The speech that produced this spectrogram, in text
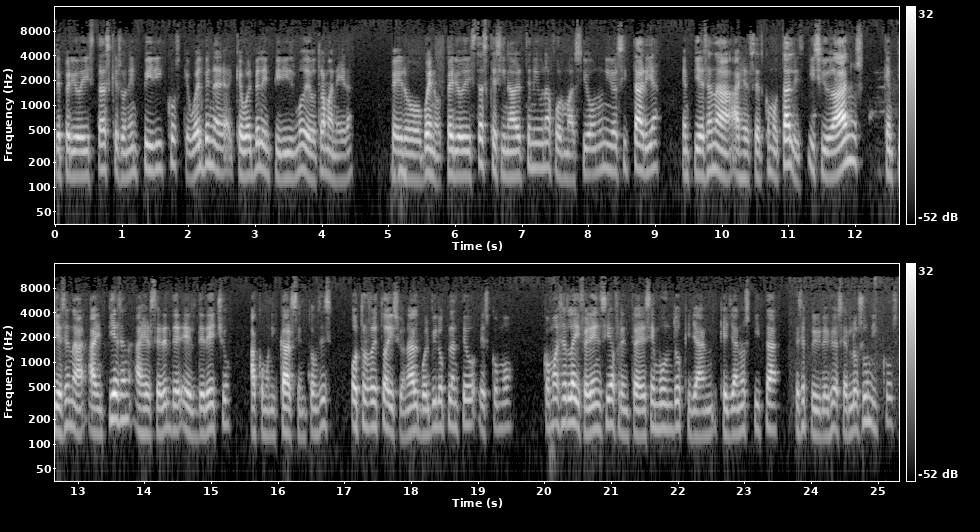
de periodistas que son empíricos, que vuelven que vuelve el empirismo de otra manera, pero bueno, periodistas que sin haber tenido una formación universitaria empiezan a, ejercer como tales y ciudadanos que empiezan a, empiezan a ejercer el, el derecho a comunicarse. Entonces, otro reto adicional, vuelvo y lo planteo, es cómo, cómo hacer la diferencia frente a ese mundo que ya, que ya nos quita ese privilegio de ser los únicos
